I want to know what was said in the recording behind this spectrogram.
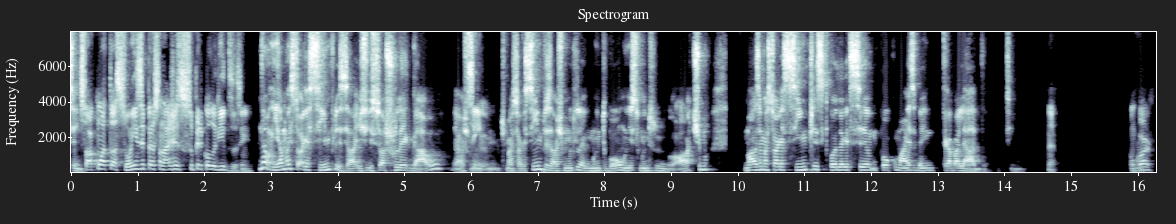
Sim. só com atuações e personagens super coloridos, assim. Não, e é uma história simples, isso eu acho legal. Eu acho Sim. uma história simples, eu acho muito, muito bom isso, muito ótimo. Mas é uma história simples que poderia ser um pouco mais bem trabalhada. Assim. É. Concordo.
